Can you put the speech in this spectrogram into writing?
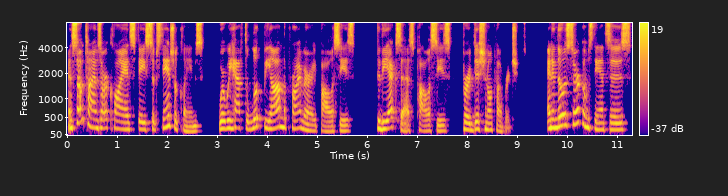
And sometimes our clients face substantial claims where we have to look beyond the primary policies to the excess policies for additional coverage. And in those circumstances,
